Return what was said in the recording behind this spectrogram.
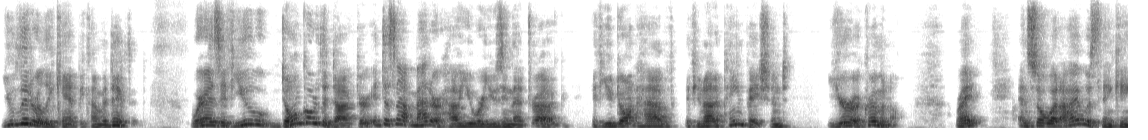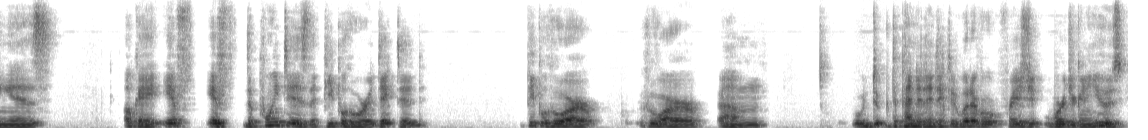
you literally can't become addicted. Whereas if you don't go to the doctor, it does not matter how you are using that drug. If you don't have, if you're not a pain patient, you're a criminal, right? And so what I was thinking is okay, if if the point is that people who are addicted, people who are who are um, d- dependent, addicted, whatever phrase you, word you're going to use,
